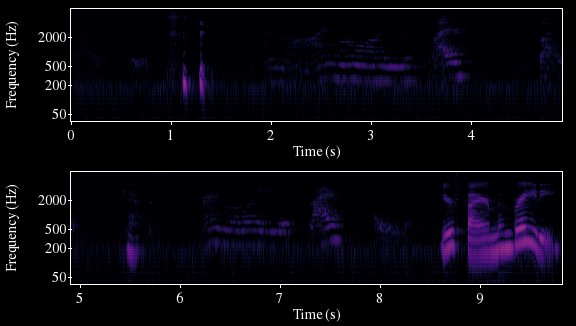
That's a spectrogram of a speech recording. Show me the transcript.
firefighter. I'm a, I'm a warrior firefighter. yes. I'm a warrior firefighter. You're Fireman Brady.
